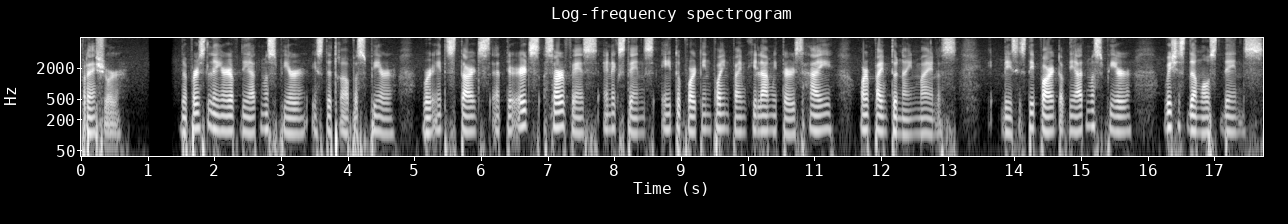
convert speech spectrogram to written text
pressure. The first layer of the atmosphere is the troposphere, where it starts at the Earth's surface and extends 8 to 14.5 kilometers high or 5 to 9 miles. This is the part of the atmosphere which is the most dense,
